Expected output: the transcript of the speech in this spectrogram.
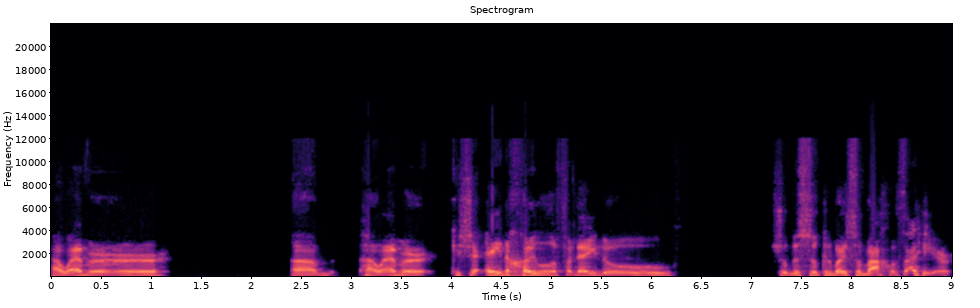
However, um, however, כשאין חייל לפנינו, שום מסוכן by it's not here.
